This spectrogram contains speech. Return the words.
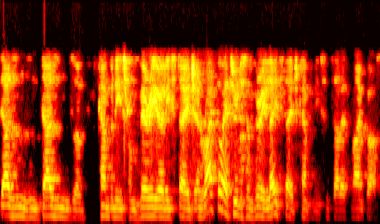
dozens and dozens of companies from very early stage and right the way through to some very late stage companies since I left Mimecast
